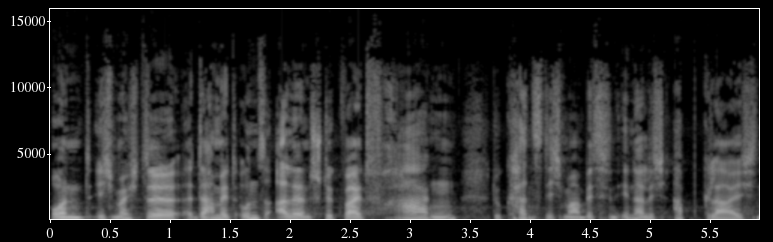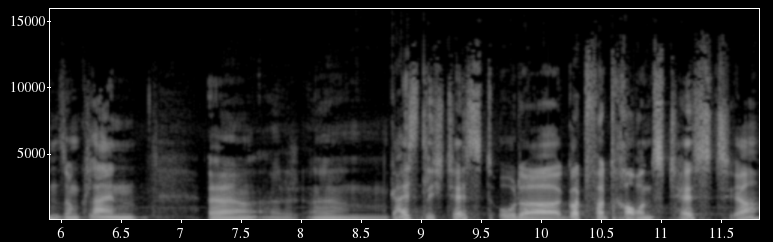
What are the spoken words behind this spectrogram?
und ich möchte damit uns alle ein Stück weit fragen, du kannst dich mal ein bisschen innerlich abgleichen, so einen kleinen äh, äh, Geistlichtest oder Gottvertrauenstest, ja,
